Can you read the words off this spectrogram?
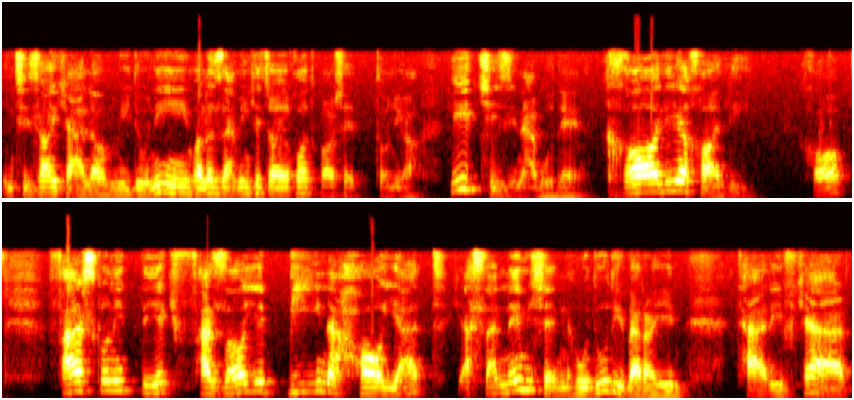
این چیزهایی که الان می‌دونیم حالا زمین که جای خود باشه دنیا. هیچ چیزی نبوده. خالی خالی. خب فرض کنید یک فضای بی نهایت که اصلا نمیشه حدودی برای این تعریف کرد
